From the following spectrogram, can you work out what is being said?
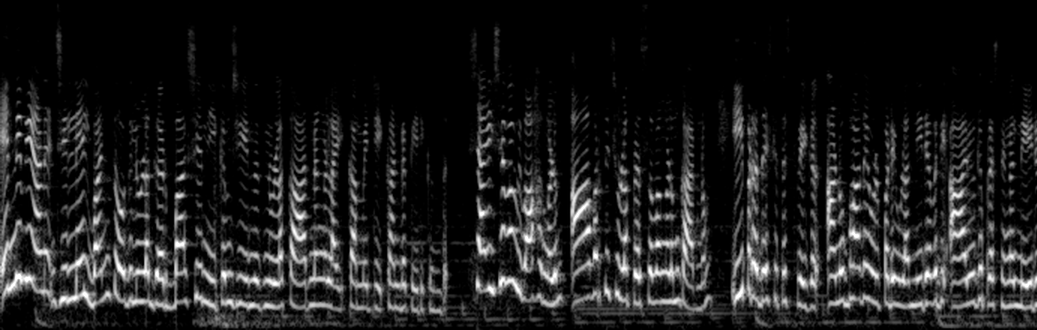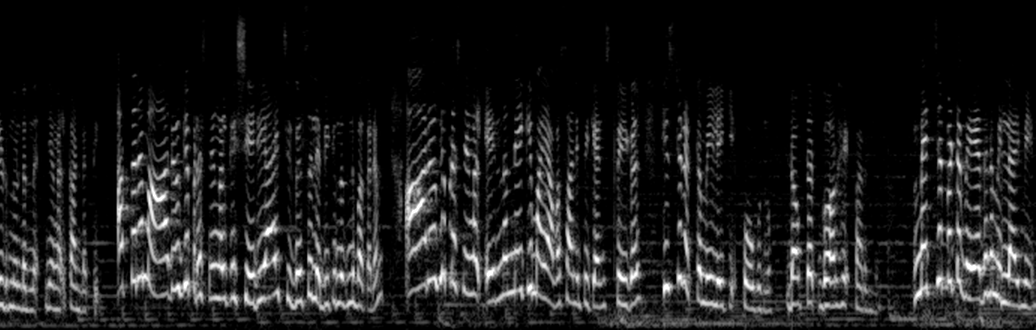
എന്നിവയാണ് ജില്ലയിൽ വൻതോതിലുള്ള ഗർഭാശയ നീക്കം ചെയ്യുന്നതിനുള്ള കാരണങ്ങളായി കമ്മിറ്റി കണ്ടെത്തിയിരിക്കുന്നത്. ശൈശവ വിവാഹങ്ങളും ആവർത്തിച്ചുള്ള പ്രസവങ്ങളും കാരണം ഈ പ്രദേശത്തെ സ്ത്രീകൾ അണുബാധ ഉൾപ്പെടെയുള്ള നിരവധി ആരോഗ്യ പ്രശ്നങ്ങൾ നേരിടുന്നുണ്ടെന്ന് ഞങ്ങൾ കണ്ടെത്തി. അത്തരം ആരോഗ്യ പ്രശ്നങ്ങൾക്ക് ശരിയായ ചികിത്സ ലഭിക്കുന്നതിന് പകരം ആരോഗ്യ പ്രശ്നങ്ങൾ എന്നേക്കുമായി അവസാനിപ്പിക്കാൻ സ്ത്രീകൾ ഹിസ്റ്ററക്ടമിയിലേക്ക് പോകുന്നു ഡോക്ടർ ഗോർഹെ പറഞ്ഞു. മെച്ചപ്പെട്ട വേതനമില്ലായ്മയും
